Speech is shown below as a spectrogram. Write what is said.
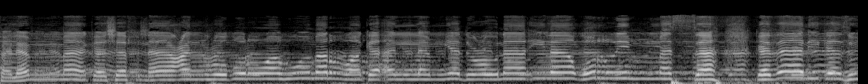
فلما كشفنا عنه ضره مر كأن لم يدعنا إلى ضر ضر مسه كذلك زين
